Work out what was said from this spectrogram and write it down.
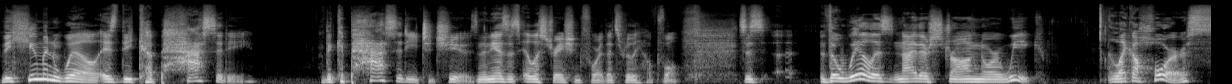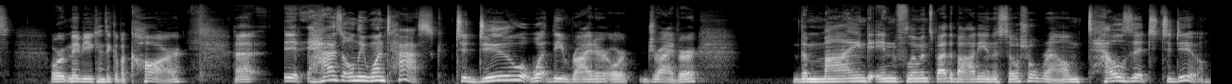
the human will is the capacity the capacity to choose. And then he has this illustration for it that's really helpful. It says, The will is neither strong nor weak. Like a horse, or maybe you can think of a car, uh, it has only one task to do what the rider or driver, the mind influenced by the body in the social realm, tells it to do.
